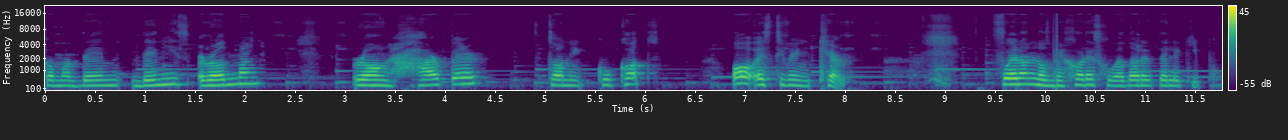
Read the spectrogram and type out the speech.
como Dennis Rodman, Ron Harper, Tony Kukoc o Stephen Kerr. Fueron los mejores jugadores del equipo.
